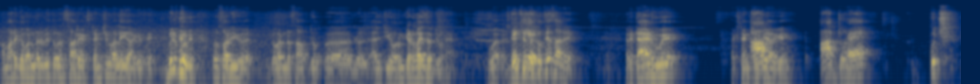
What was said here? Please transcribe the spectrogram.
हमारे गवर्नर भी तो सारे एक्सटेंशन वाले ही आगे थे। बिल्कुल। तो सॉरी गवर्नर साहब जो जो एलजी और उनके एडवाइजर जो हैं वो एक्सटेंशन पे तो थे सारे। रिटायर्ड हुए एक्सटेंशन पे आगे। आप जो है कुछ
